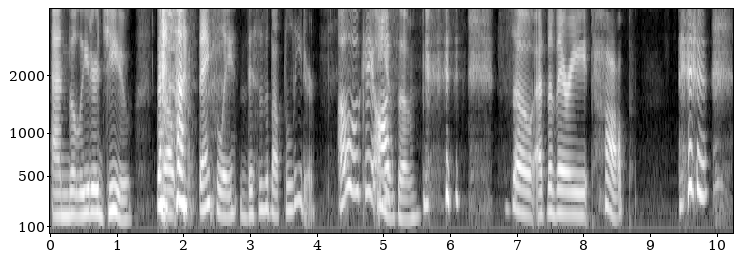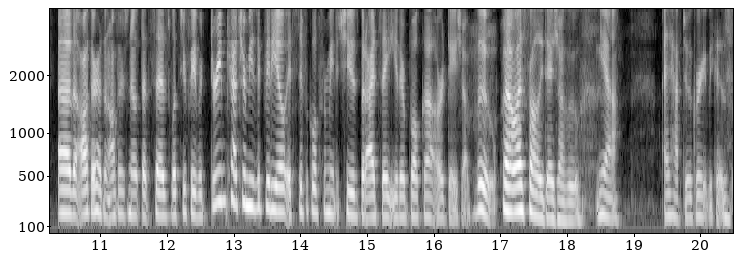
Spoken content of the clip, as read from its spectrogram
and the leader Jiu. Well, thankfully, this is about the leader. oh, okay, awesome. So at the very top, uh, the author has an author's note that says, What's your favorite Dreamcatcher music video? It's difficult for me to choose, but I'd say either Boca or Deja Vu. That was probably deja vu. Yeah, I'd have to agree because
